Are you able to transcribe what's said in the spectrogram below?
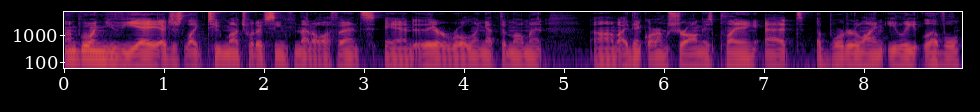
I'm going UVA. I just like too much what I've seen from that offense, and they are rolling at the moment. Um, I think Armstrong is playing at a borderline elite level.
